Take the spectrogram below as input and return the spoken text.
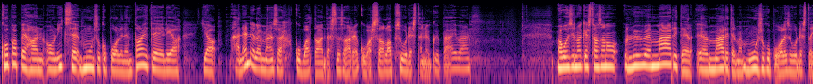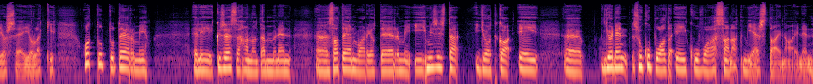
Kopapehan on itse muun sukupuolinen taiteilija ja hänen elämänsä kuvataan tässä sarjakuvassa lapsuudesta nykypäivään – Mä voisin oikeastaan sanoa lyhyen määritel- määritelmän muun sukupuolisuudesta, jos se ei jollekin ole tuttu termi. Eli kyseessähän on tämmöinen sateenvarjotermi ihmisistä, jotka ei, joiden sukupuolta ei kuvaa sanat mies tai nainen.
